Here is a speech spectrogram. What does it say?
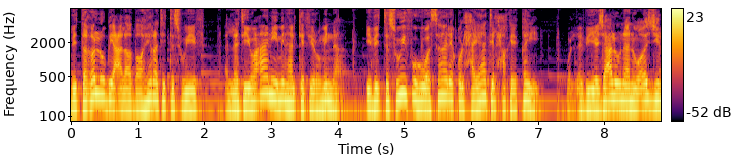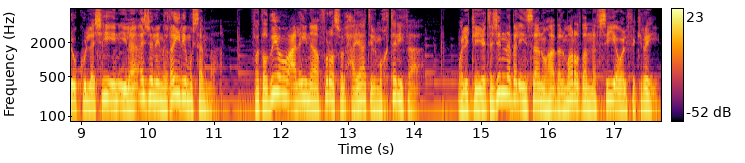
للتغلب على ظاهرة التسويف التي يعاني منها الكثير منا إذ التسويف هو سارق الحياة الحقيقي. والذي يجعلنا نؤجل كل شيء إلى أجل غير مسمى. فتضيع علينا فرص الحياة المختلفة. ولكي يتجنب الإنسان هذا المرض النفسي والفكري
